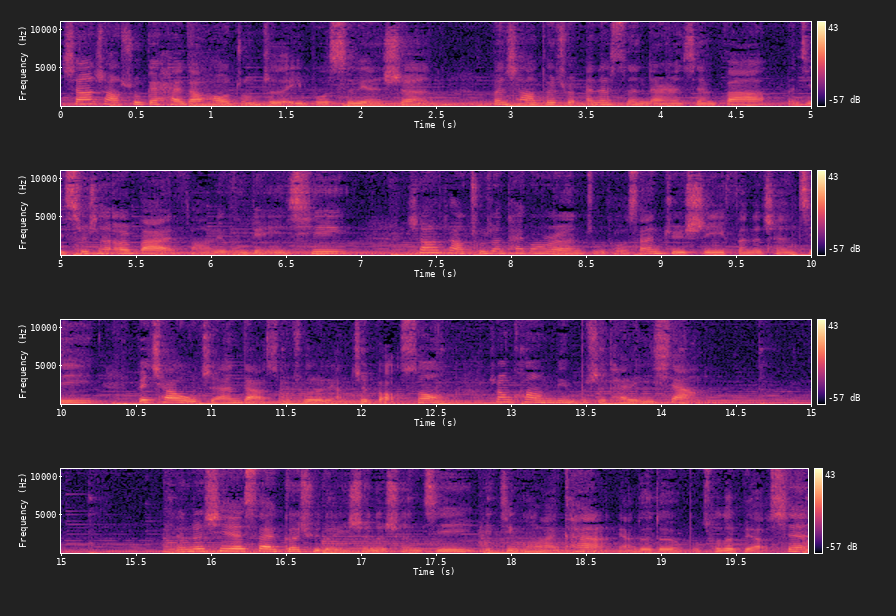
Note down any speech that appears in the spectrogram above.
上一场输给海盗后终止了一波四连胜。本场推出 Anderson 担任先发，本季四胜二败，防御率五点一七。上场出战太空人，主投三局十一分的成绩，被敲五支安打，送出了两支保送，状况并不是太理想。两队系列赛各取得一胜的成绩，以近况来看，两队都有不错的表现。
